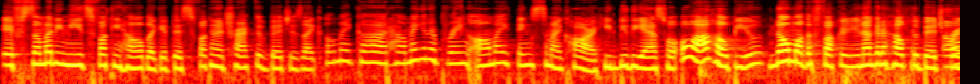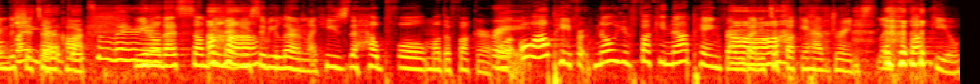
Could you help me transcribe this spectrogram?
If somebody needs fucking help, like if this fucking attractive bitch is like, oh my god, how am I gonna bring all my things to my car? He'd be the asshole. Oh, I'll help you. No, motherfucker, you're not gonna help the bitch bring Oh the shit to her God, car. hilarious. You know, that's something that Uh-huh. needs to be learned. Like he's the helpful motherfucker. Right. Or, oh, I'll pay for. No, you're fucking not paying for everybody Aw. to fucking have drinks. Like fuck you.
